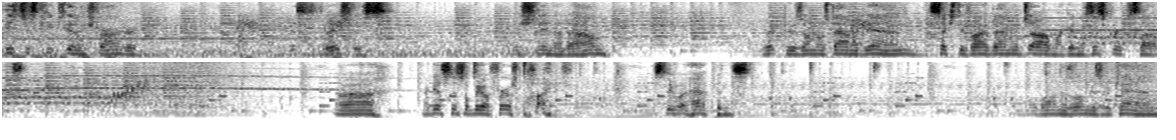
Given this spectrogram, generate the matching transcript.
He just keeps getting stronger. This is vicious. Is Sheena down? Viktor's almost down again. 65 damage. Oh my goodness, this group sucks. Guess this will be our first wife. see what happens. Hold on as long as we can.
